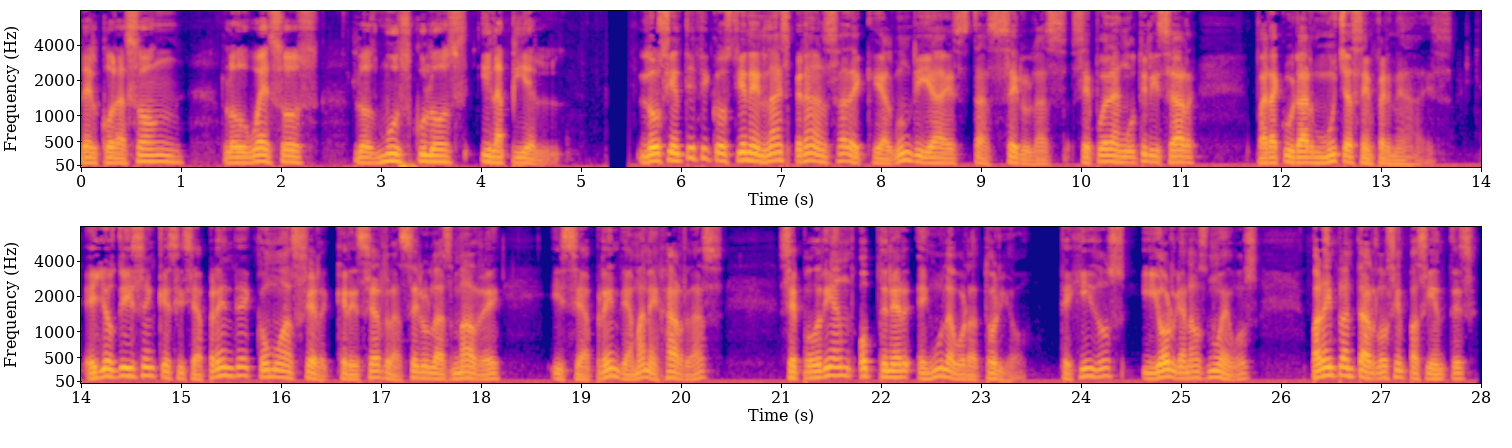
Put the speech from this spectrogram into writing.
del corazón, los huesos, los músculos y la piel. Los científicos tienen la esperanza de que algún día estas células se puedan utilizar para curar muchas enfermedades. Ellos dicen que si se aprende cómo hacer crecer las células madre y se aprende a manejarlas, se podrían obtener en un laboratorio tejidos y órganos nuevos para implantarlos en pacientes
